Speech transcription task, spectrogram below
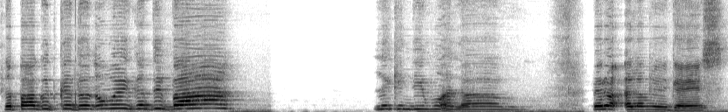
Napagod ka doon. Oh my God, di ba? Like, hindi mo alam. Pero alam niyo guys,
